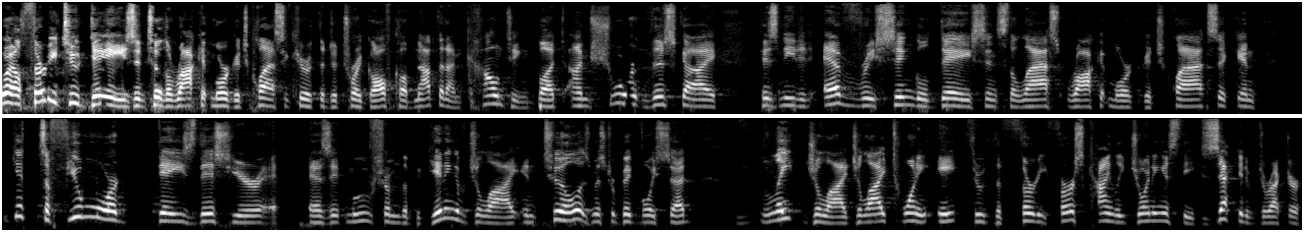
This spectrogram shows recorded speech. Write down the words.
Well, 32 days until the Rocket Mortgage Classic here at the Detroit Golf Club. Not that I'm counting, but I'm sure this guy has needed every single day since the last Rocket Mortgage Classic. And he gets a few more days this year as it moves from the beginning of July until, as Mr. Big Voice said, late July, July 28th through the 31st. Kindly joining us, the executive director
